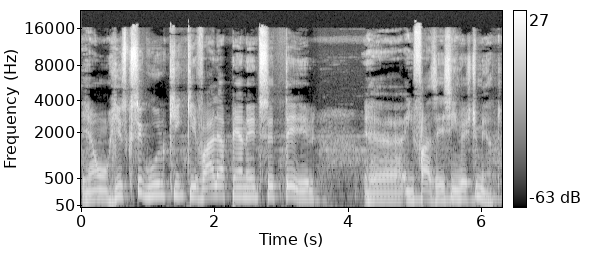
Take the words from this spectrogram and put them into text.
É um risco seguro que, que vale a pena de você ter ele é, em fazer esse investimento.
